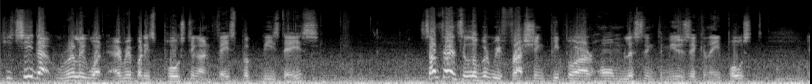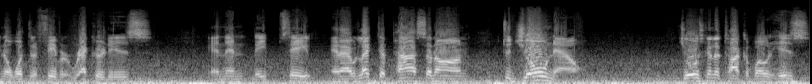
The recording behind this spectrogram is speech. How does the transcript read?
Do you see that really what everybody's posting on Facebook these days? Sometimes a little bit refreshing. People are at home listening to music and they post, you know, what their favorite record is. And then they say, and I would like to pass it on to Joe now. Joe's going to talk about his,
